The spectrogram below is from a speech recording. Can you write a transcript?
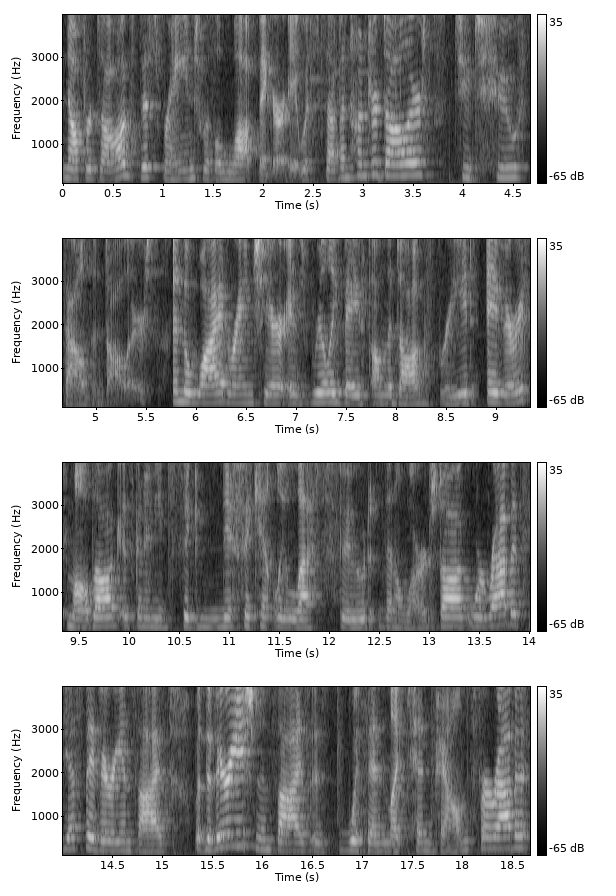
Now for dogs, this range was a lot bigger. It was $700 to $2,000. And the wide range here is really based on the dog's breed. A very small dog is gonna need significantly less food than a large dog, where rabbits, yes, they vary in size, but the variation in size is within like 10 pounds for a rabbit,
